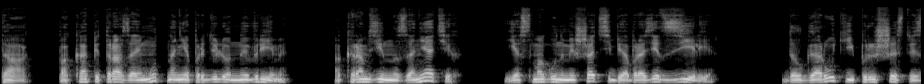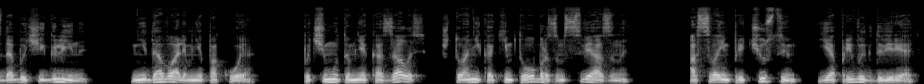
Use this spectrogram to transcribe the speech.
Так, пока Петра займут на неопределенное время, а Карамзин на занятиях, я смогу намешать себе образец зелья, Долгорукие происшествия с добычей глины не давали мне покоя. Почему-то мне казалось, что они каким-то образом связаны, а своим предчувствиям я привык доверять.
